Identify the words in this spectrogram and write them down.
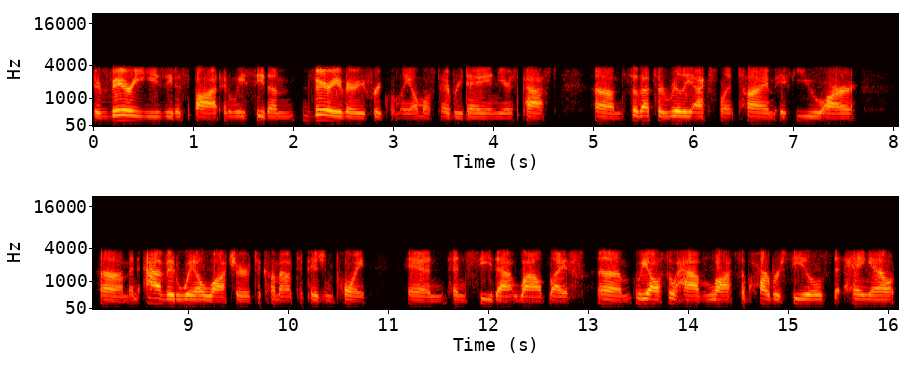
They're very easy to spot, and we see them very, very frequently, almost every day in years past. Um, so that's a really excellent time if you are um, an avid whale watcher to come out to Pigeon Point and and see that wildlife. Um, we also have lots of harbor seals that hang out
